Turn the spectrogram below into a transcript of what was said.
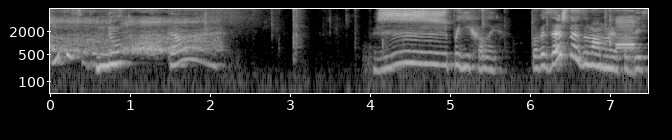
світиться? Ну, так. Жжж, поїхали. Повезеш нас з мамою кудись?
